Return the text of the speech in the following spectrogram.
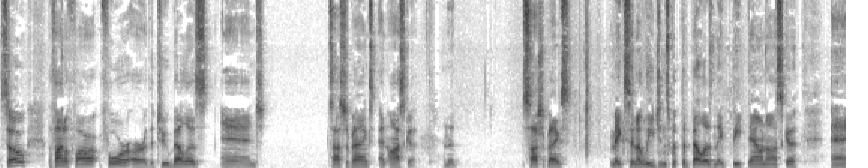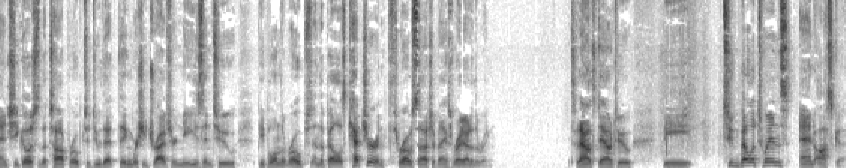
So the final four are the two Bellas and Sasha Banks and Asuka, and the Sasha Banks makes an allegiance with the Bellas, and they beat down Asuka and she goes to the top rope to do that thing where she drives her knees into people on the ropes, and the Bellas catch her and throw Sasha Banks right out of the ring. So now it's down to the two Bella twins and Asuka.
